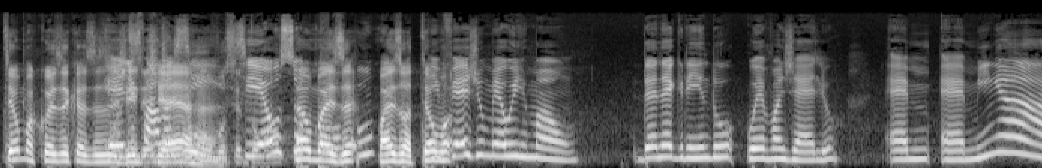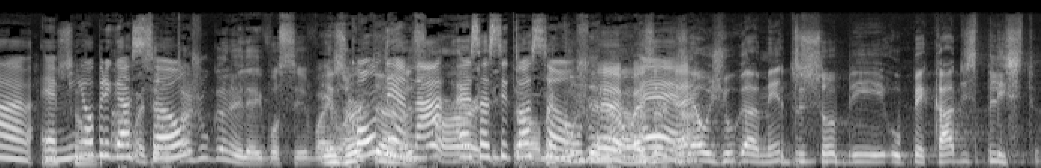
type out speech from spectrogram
tem uma coisa que às vezes a Ele gente fala erra. assim, Você se eu sou Não, mas é- corpo mas, ó, tem e uma- vejo meu irmão denegrindo o evangelho, é, é minha, é minha Ah, mas você não obrigação tá julgando ele, aí você vai Exortando. lá... condenar exorta essa tal, situação. É, mas É. É o julgamento sobre o pecado explícito.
